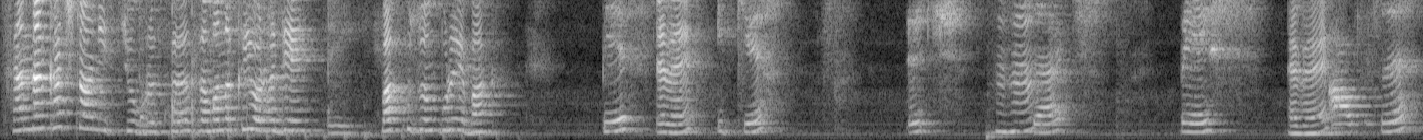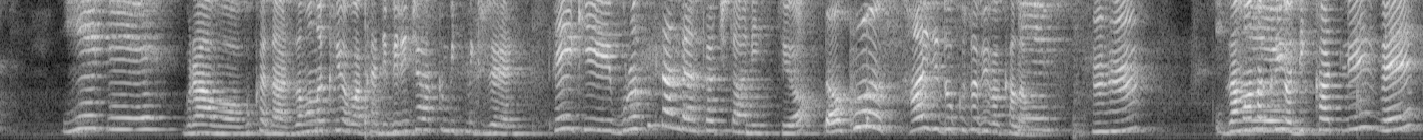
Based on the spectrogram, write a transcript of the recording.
Senden kaç tane istiyor burası? Zaman akıyor hadi. Bak kuzum buraya bak. Bir, Evet. iki, üç, Hı hı. dört, beş, Evet. altı, yedi. Bravo. Bu kadar. Zaman akıyor bak. Hadi birinci hakkın bitmek üzere. Peki burası senden kaç tane istiyor? Dokuz. Haydi 9'a bir bakalım. Bir, Hı hı. iki, Zaman akıyor. Dikkatli ve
